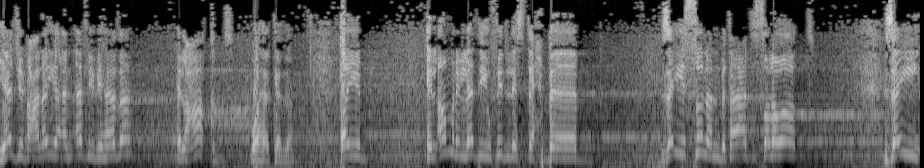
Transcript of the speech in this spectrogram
يجب علي أن أفي بهذا العقد وهكذا. طيب الأمر الذي يفيد الاستحباب زي السنن بتاعة الصلوات. زي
